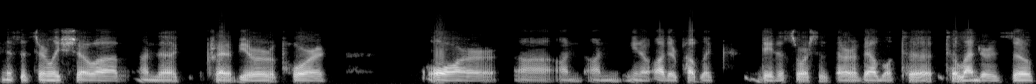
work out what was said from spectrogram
necessarily show up on the credit bureau report or uh, on on you know other public data sources that are available to to lenders. So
